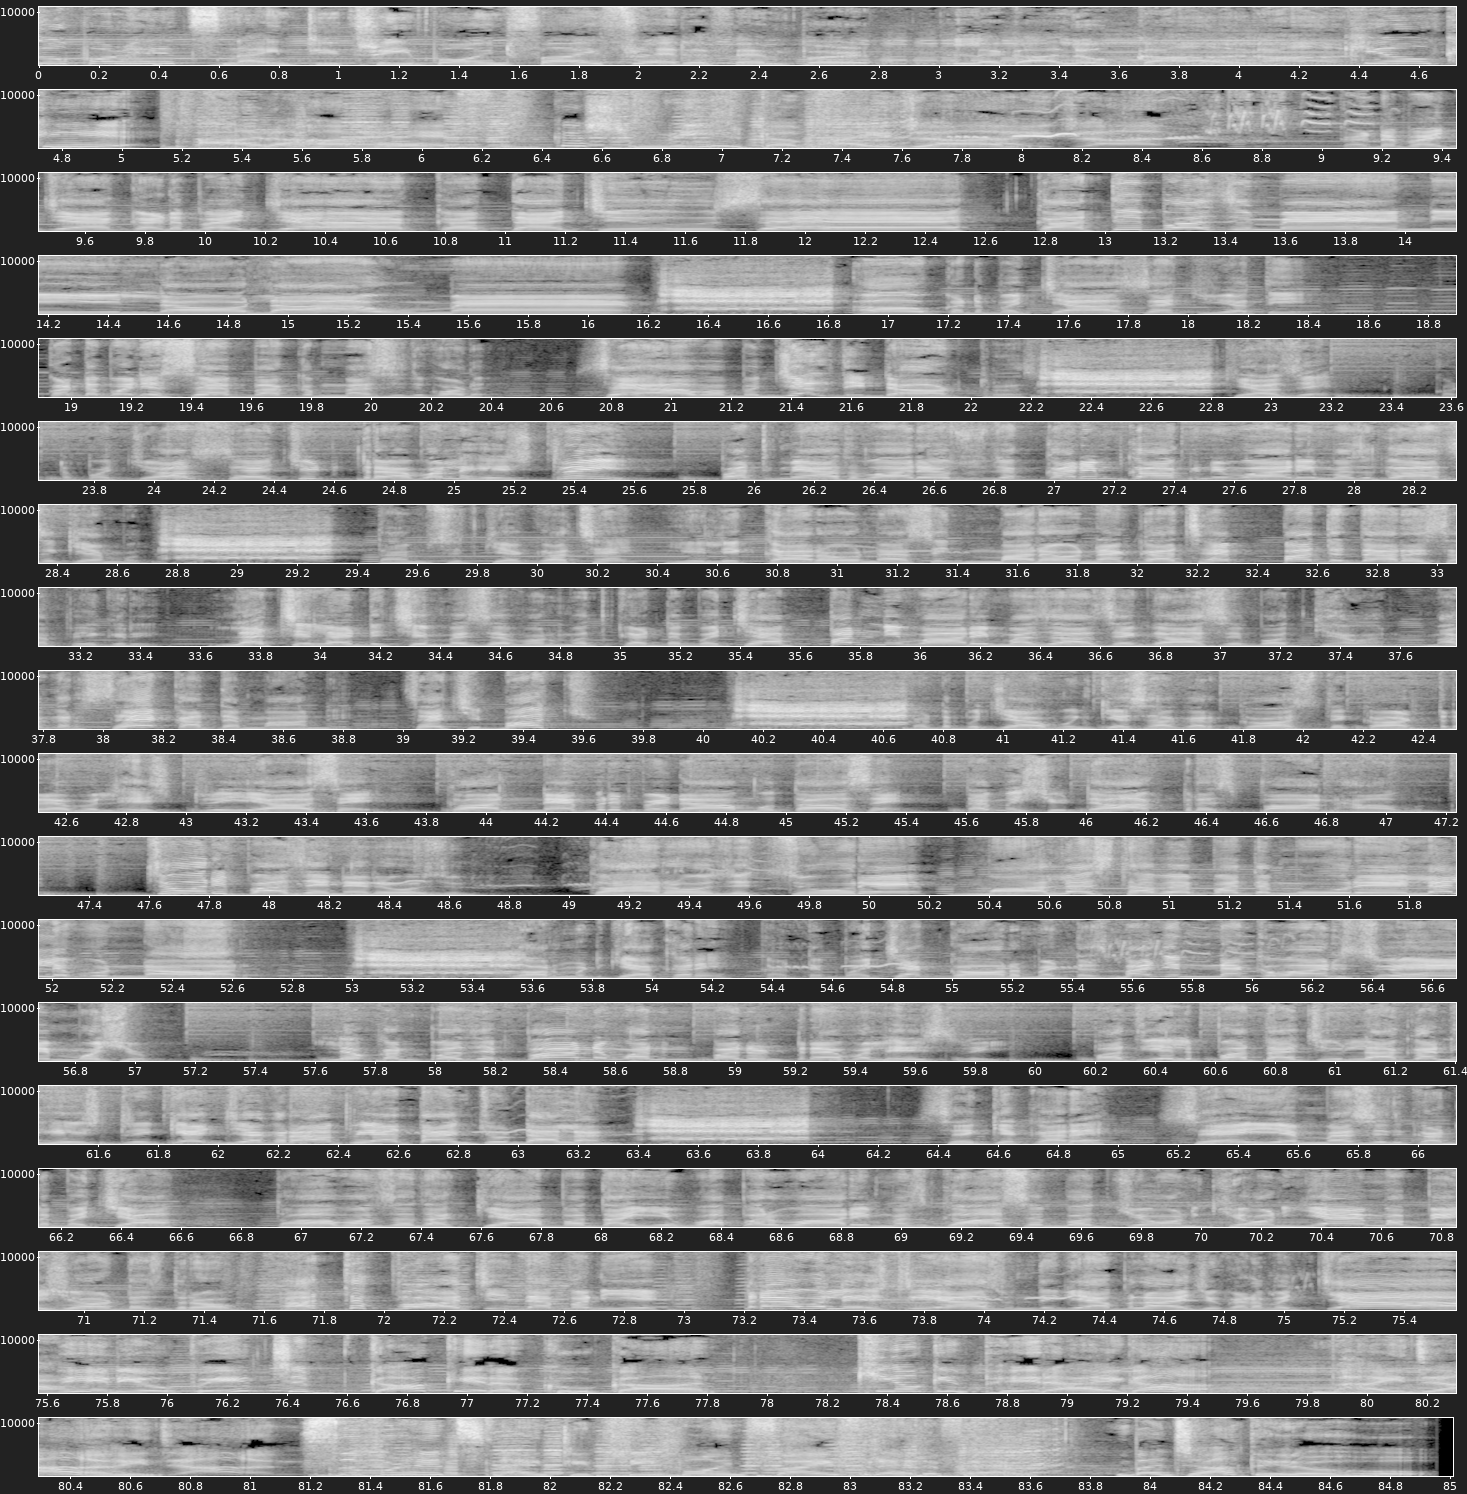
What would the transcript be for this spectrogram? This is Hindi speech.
सुपर हिट्स 93.5 रेड एफएम पर। लगा लो कान, क्योंकि आ रहा है कश्मीर का भाईजान। कट बजा, कट कता चूसे काती बज में नी लौलाऊ मैं। ओ बच्चा सच यति। कट बजा से पक मैसेज कोड। से हाव अब जल्दी डॉक्टर। क्या जे? कट बच्चा से ट्रैवल हिस्ट्री। पत में अथवारे करीम काकनी वारी मजगा से केमुत मरोना गछ? पत दारे सा फिक्री। लच लट छिम से वन मत कट बच्चा, पन्नी वारी मज़ा से गा से बहुत घेवन मगर से कते माने, से ची बच। कट बच्चा वुनकेस अगर कस ते का ट्रैवल हिस्ट्री आसे, का नेब्र पे आमुत आसे तमिश डॉक्टर्स पान हावन चोरी पाजे ने रोजुन। कहाँ रोज? चूरे, मालस थवे पत मूरे लल बुन्नार गवर्नमेंट क्या करे? कटे बच्चा, गवर्नमेंट मज नकवार सुहे, मुशु। लोकन पजे पान वन पन ट्रैवल हिस्ट्री पतियल पता चु लागन हिस्ट्री के जोग्राफिया तान चु डालन। से क्या करे? से ये मैसेज कट बच्चा तावन सदा क्या पता ये वपर वारी मस घास बच्चोन क्यों ये मपे शॉर्टस द्रोग हथ पहुँची दा बनिए ट्रैवल हिस्ट्री आसुन दी क्या बुलाए चुका बच्चा। रेडियो पे चिपका के रखो कान क्योंकि फिर आएगा भाईजान। सुपर हिट्स 93.5 रेड एफएम बजाते रहो।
